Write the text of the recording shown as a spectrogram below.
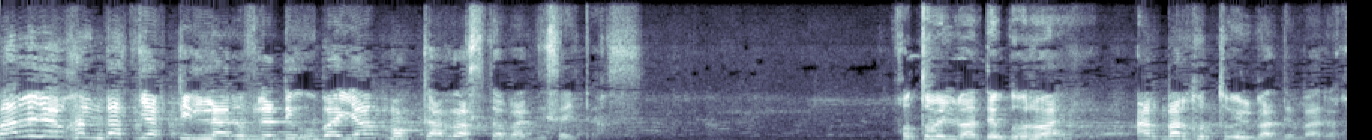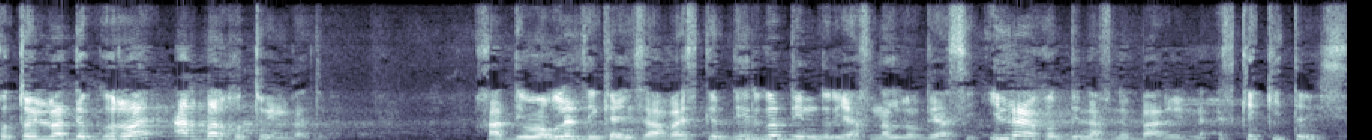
বার হয়ে ওখান দাঁতি টিল্লার উপরে দি উবাইয়া মক্কার রাস্তা বাদি চাইতাস খতবিল বাদে গড়ায় আরবার খতবিল বাদে বারে খতবিল বাদে গড়ায় আরবার খতবিল বাদে খাদি মগলে জিকাইন সাহেব আজকে দীর্ঘ দিন ধরে আপনার লগে আছি। ইলা একদিন আপনি বার হইল না। আজকে কি তো হয়েছে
